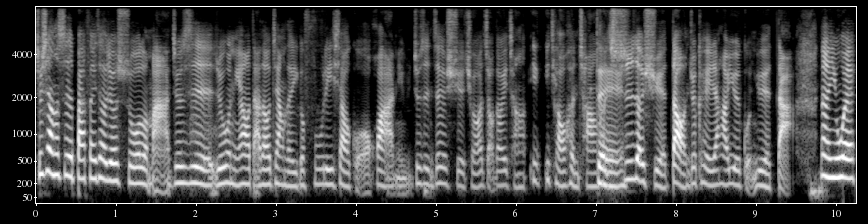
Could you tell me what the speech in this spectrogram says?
就像是巴菲特就说了嘛，就是如果你要达到这样的一个复利效果的话，你就是你这个雪球要找到一长一一条很长很湿的雪道，你就可以让它越滚越大。那因为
